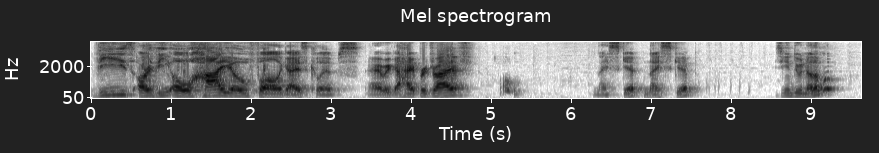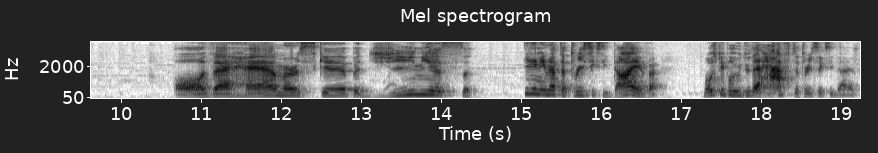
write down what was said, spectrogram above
These are the Ohio Fall Guys clips. Alright, we got Hyperdrive. Oh. Nice skip, nice skip. Is he gonna do another one? Oh, the hammer skip, a genius. He didn't even have to 360 dive. Most people who do that have to 360 dive.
